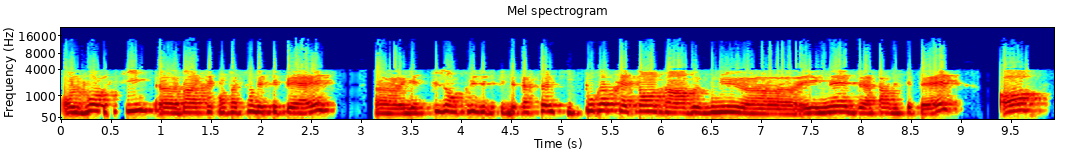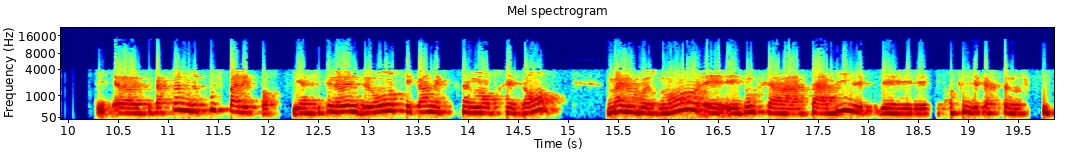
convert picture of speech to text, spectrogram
On le voit aussi euh, dans la fréquentation des CPAS. Euh, il y a de plus en plus de, de personnes qui pourraient prétendre à un revenu euh, et une aide de la part des CPAS. Or, ces personnes ne poussent pas les portes. Il y a ce phénomène de honte qui est quand même extrêmement présent malheureusement, et, donc ça, abîme les, profils des personnes aussi.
